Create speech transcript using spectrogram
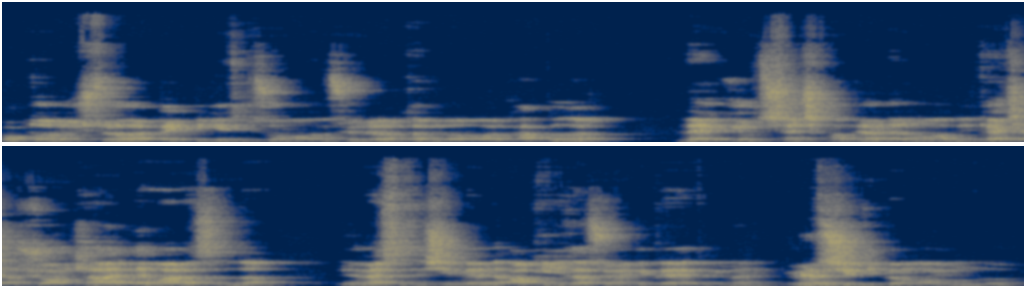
Doktor olmuş sıralar pek bir getirisi olmadığını söylüyorlar. Tabii doğal olarak haklılar. Belki yurt dışına çıkma planlarım olabilir. Gerçi şu anki hali de var aslında. Üniversite seçimlerinde akreditasyona dikkat ettim ben. Yurt dışı diploma uyumlu.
